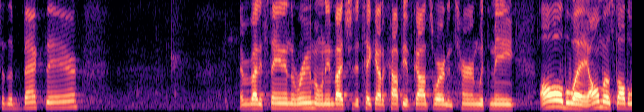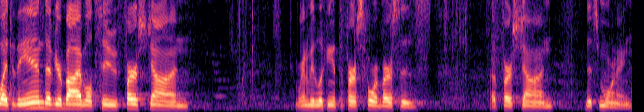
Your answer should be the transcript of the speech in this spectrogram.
to the back there. Everybody staying in the room, I want to invite you to take out a copy of God's Word and turn with me all the way, almost all the way to the end of your Bible to 1 John. We're going to be looking at the first four verses of 1 John this morning.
